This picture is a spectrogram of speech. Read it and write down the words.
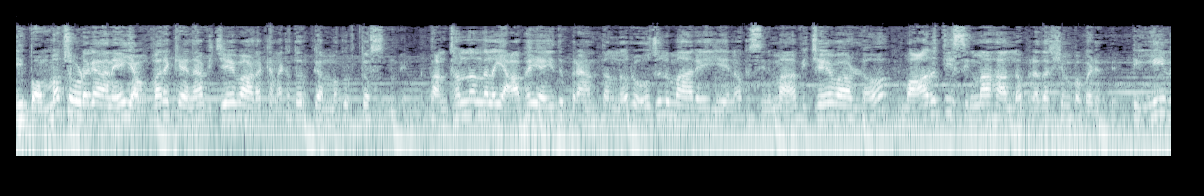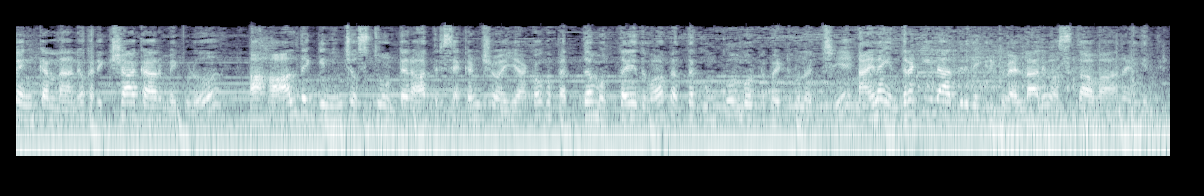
ఈ బొమ్మ చూడగానే ఎవ్వరికైనా విజయవాడ కనకదుర్గమ్మ గుర్తొస్తుంది. పంతొమ్మిది వందల యాభై ఐదు ప్రాంతంలో రోజులు మారేయి అని ఒక సినిమా విజయవాడలో మారుతి సినిమా హాల్లో ప్రదర్శింపబడింది. ఢిల్లీ వెంకన్న అని ఒక రిక్షా కార్మికుడు ఆ హాల్ దగ్గర నుంచి వస్తూ ఉంటే రాత్రి సెకండ్ షో అయ్యాక ఒక పెద్ద ముత్తైదువ పెద్ద కుంకుమ బొట్టు పెట్టుకుని వచ్చి ఆయన ఇంద్రకీలాద్రి దగ్గరికి వెళ్ళాలి వస్తావా? అని అడిగింది.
